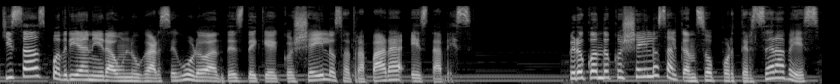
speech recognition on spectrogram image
Quizás podrían ir a un lugar seguro antes de que Koshei los atrapara esta vez. Pero cuando Koshei los alcanzó por tercera vez,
